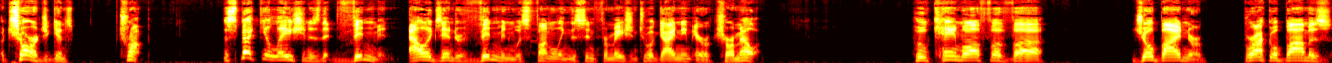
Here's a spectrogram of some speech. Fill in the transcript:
a charge against Trump. The speculation is that Vindman, Alexander Vindman, was funneling this information to a guy named Eric Ciaramella, who came off of uh, Joe Biden or Barack Obama's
